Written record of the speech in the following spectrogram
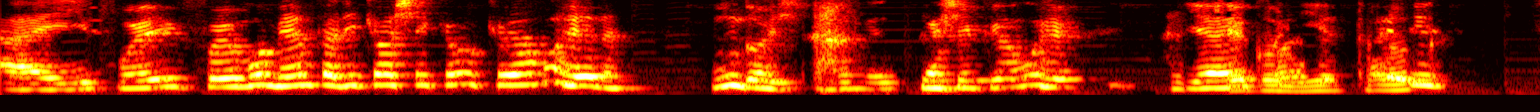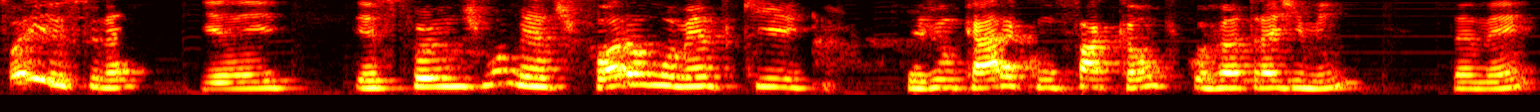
Aí foi, foi o momento ali que eu achei que eu, que eu ia morrer, né? Um, dois. Eu achei que eu ia morrer. E aí que agonia, foi, tá foi, isso, né? E aí, esse foi um dos momentos. Fora o momento que teve um cara com um facão que correu atrás de mim também.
